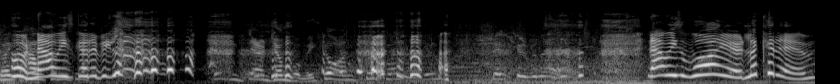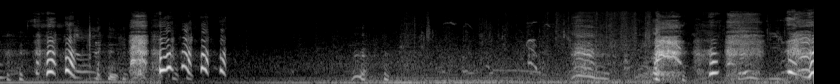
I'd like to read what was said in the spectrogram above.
Like, Oh, now he's going to be. Don't you dare jump on me. Go on. Go Shake over there. now he's wired. Look at him.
